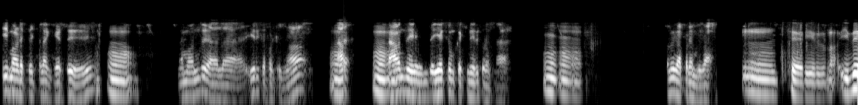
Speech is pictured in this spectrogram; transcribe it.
சீமாவோட பேச்செல்லாம் கேட்டு நம்ம வந்து அதில் ஈர்க்கப்பட்டிருக்கோம். நான் வந்து இந்த இயக்கம் கட்சியில் இருக்கிறேன் சார். ம் ம் ம். சொல்லுங்க அப்புறம் முருகா ம் சரி இருக்கட்டும். இது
